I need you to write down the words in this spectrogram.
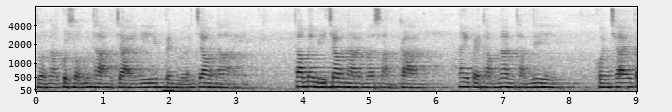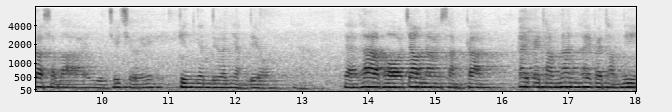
ส่วนอกุศลทางใจนี้เป็นเหมือนเจ้านาย ถ้าไม่มีเจ้านายมาสั่งการให้ไปทำนั่นทำนี่ คนใช้ก็สบายอยู่เฉยๆ กินเงินเดือนอย่างเดียว แต่ถ้าพอเจ้านายสั่งการให้ไปทำนั่นให้ไปทำนี่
